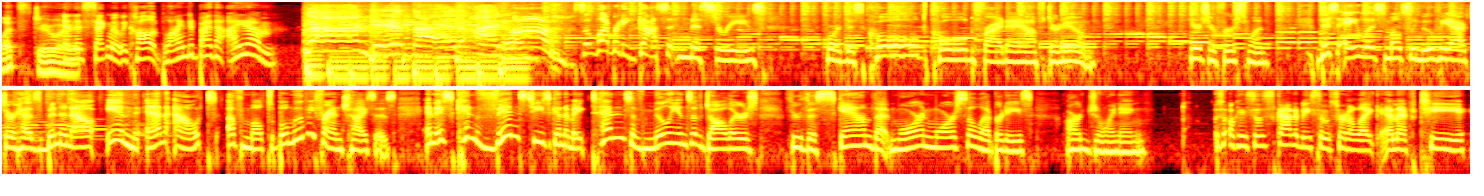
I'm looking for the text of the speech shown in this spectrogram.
Let's do it. In this segment, we call it Blinded by the Item. Blinded by the Item. Ah, celebrity gossip mysteries for this cold, cold Friday afternoon. Here's your first one. This A-list, mostly movie actor, has been and out in and out of multiple movie franchises and is convinced he's going to make tens of millions of dollars through the scam that more and more celebrities are joining. Okay, so this has got to be some sort of like NFT,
